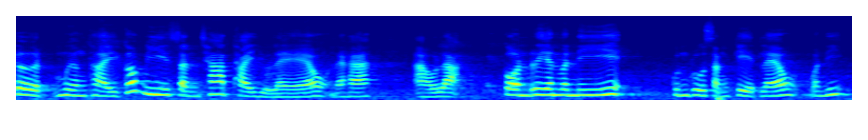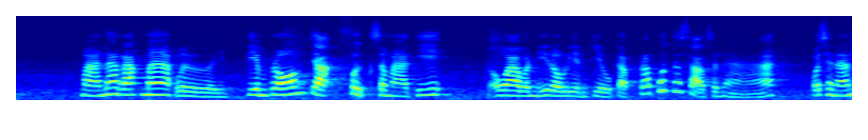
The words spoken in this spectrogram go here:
เกิดเมืองไทยก็มีสัญชาติไทยอยู่แล้วนะคะ เอาละก่อนเรียนวันนี้ คุณครูสังเกตแล้ววันนี้มาน่ารักมากเลย เตรียมพร้อมจะฝึกสมาธิ เพราะว่าวันนี้เราเรียนเกี่ยวกับพระพุทธศาสนา เพราะฉะนั้น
